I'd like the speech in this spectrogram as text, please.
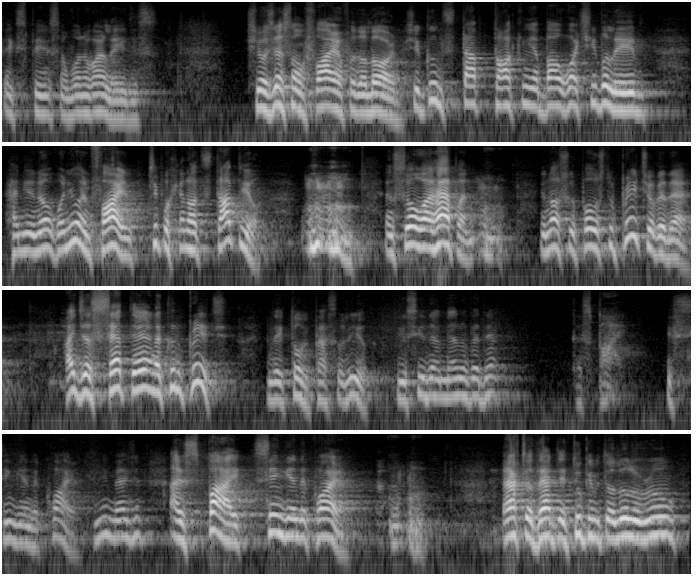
the experience of one of our ladies. She was just on fire for the Lord. She couldn't stop talking about what she believed. And you know, when you're on fire, people cannot stop you. and so what happened? You're not supposed to preach over there. I just sat there and I couldn't preach. And they told me, Pastor Leo, do you see that man over there? The spy. He's singing in the choir. Can you imagine? A spy singing in the choir. After that, they took him to a little room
